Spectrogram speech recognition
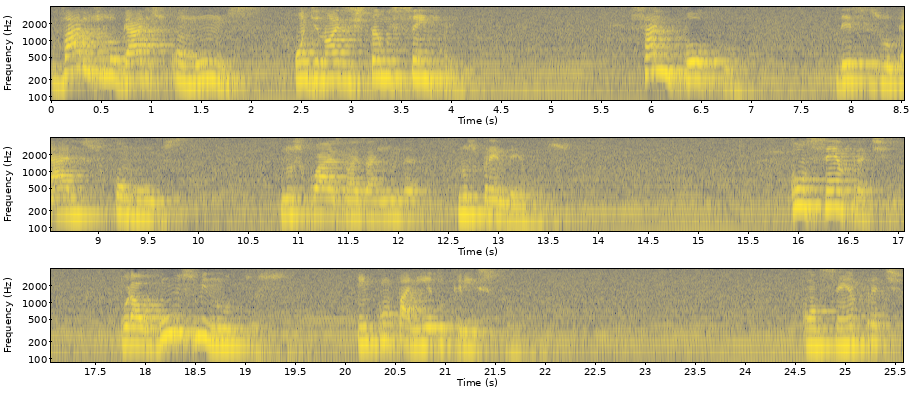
Vários lugares comuns onde nós estamos sempre. Sai um pouco desses lugares comuns nos quais nós ainda nos prendemos. Concentra-te por alguns minutos em companhia do Cristo. Concentra-te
